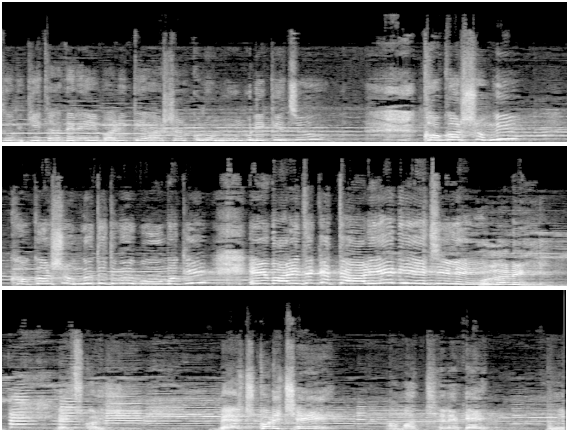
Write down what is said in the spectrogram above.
তুমি কি তাদের এই বাড়িতে আসার কোনো মুখ রেখেছো খোকার সঙ্গে? খোকার সঙ্গে তো তুমি বৌমাকে এই বাড়ি থেকে তাড়িয়ে দিয়েছিলে। কল্যাণী বেশ করেছি। বেশ করেছি। আমার ছেলেকে আমি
